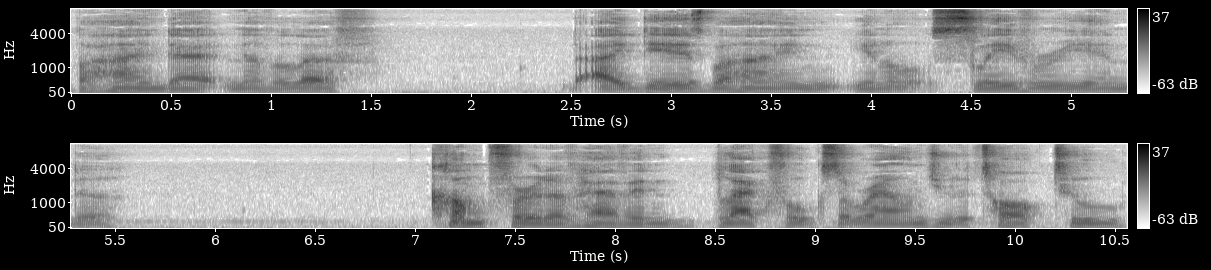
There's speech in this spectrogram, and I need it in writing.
behind that never left. The ideas behind you know slavery and the comfort of having black folks around you to talk to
